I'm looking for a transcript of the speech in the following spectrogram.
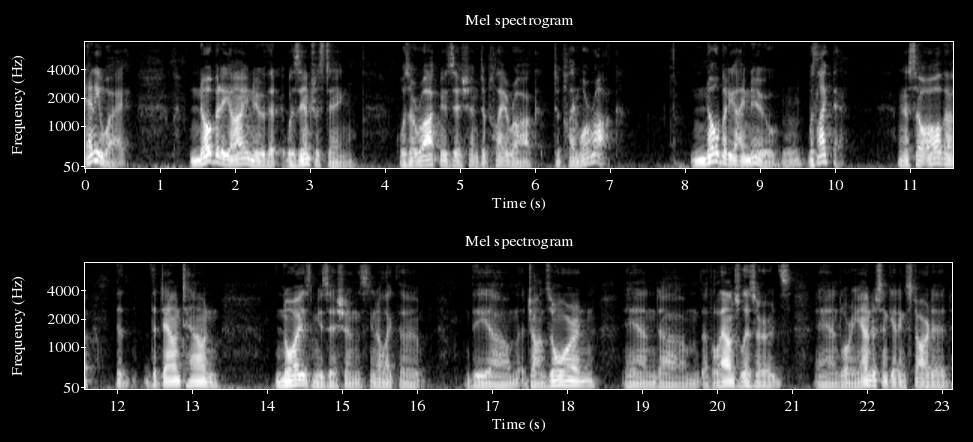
Anyway, nobody I knew that was interesting was a rock musician to play rock to play more rock. Nobody I knew mm-hmm. was like that. You know, so all the the, the downtown noise musicians, you know, like the the um, John Zorn and um, the, the Lounge Lizards and Laurie Anderson getting started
